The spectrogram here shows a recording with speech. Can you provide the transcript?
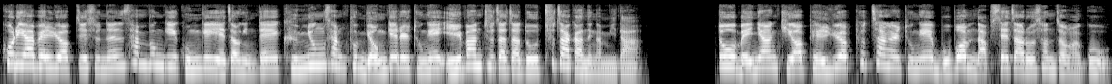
코리아 value up 지수는 3분기 공개 예정인데 금융 상품 연계를 통해 일반 투자자도 투자 가능합니다. 또 매년 기업 value up 표창을 통해 모범 납세자로 선정하고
